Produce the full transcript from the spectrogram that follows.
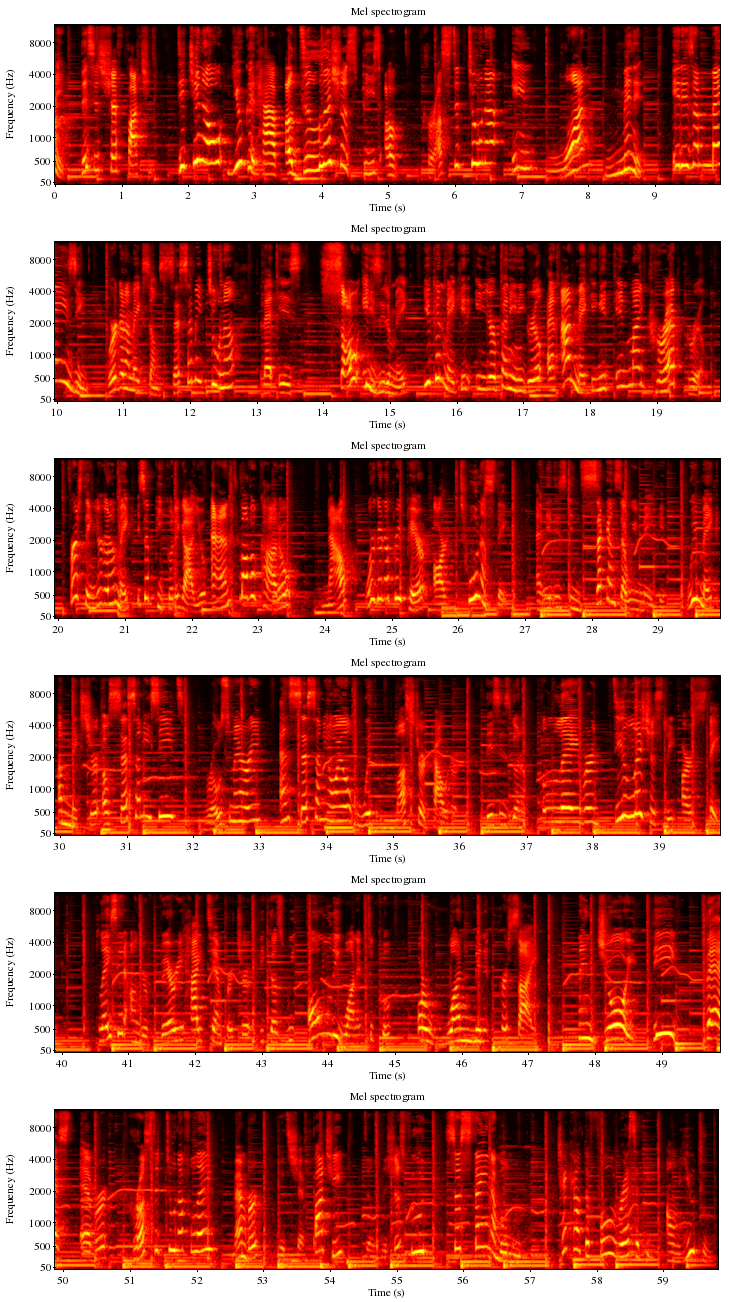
Hi, this is Chef Pachi. Did you know you could have a delicious piece of crusted tuna in one minute? It is amazing. We're gonna make some sesame tuna that is so easy to make. You can make it in your panini grill and I'm making it in my crepe grill. First thing you're gonna make is a pico de gallo and avocado. Now we're gonna prepare our tuna steak and it is in seconds that we make it we make a mixture of sesame seeds, rosemary, and sesame oil with mustard powder. This is gonna flavor deliciously our steak. Place it under very high temperature because we only want it to cook for one minute per side. Enjoy the best ever crusted tuna fillet. Remember, with Chef Pachi, delicious food, sustainable mood. Check out the full recipe on YouTube.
